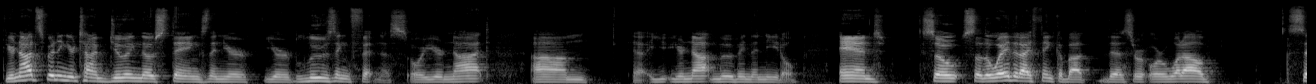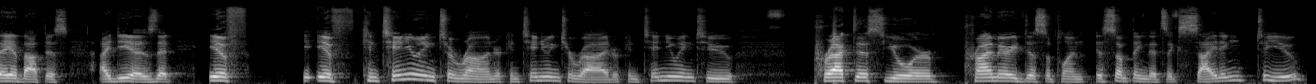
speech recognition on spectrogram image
If you're not spending your time doing those things, then you're you're losing fitness, or you're not um, uh, you're not moving the needle. And so so the way that I think about this, or, or what I'll say about this idea, is that if if continuing to run or continuing to ride or continuing to practice your primary discipline is something that's exciting to you,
